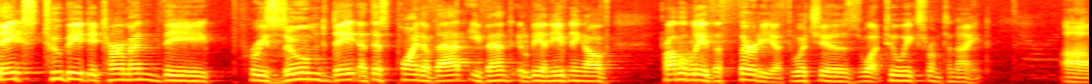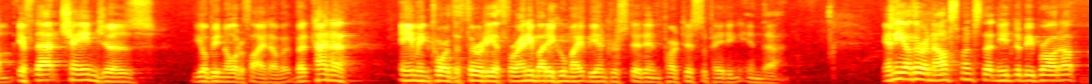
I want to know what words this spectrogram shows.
dates to be determined. The presumed date at this point of that event, it'll be an evening of probably the 30th, which is what, two weeks from tonight. Um, if that changes, you'll be notified of it. But kind of aiming toward the 30th for anybody who might be interested in participating in that. Any other announcements that need to be brought up?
